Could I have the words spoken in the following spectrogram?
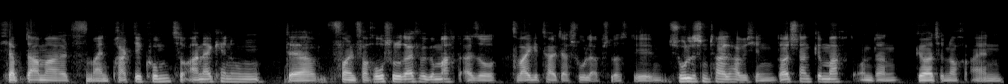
Ich habe damals mein Praktikum zur Anerkennung der vollen Fachhochschulreife gemacht, also zweigeteilter Schulabschluss. Den schulischen Teil habe ich in Deutschland gemacht und dann gehörte noch ein,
